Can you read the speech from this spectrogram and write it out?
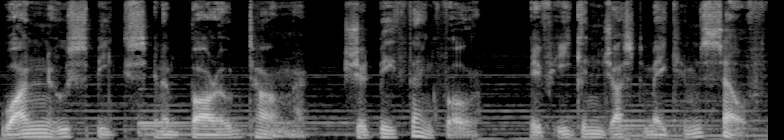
One who speaks in a borrowed tongue should be thankful if he can just make himself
